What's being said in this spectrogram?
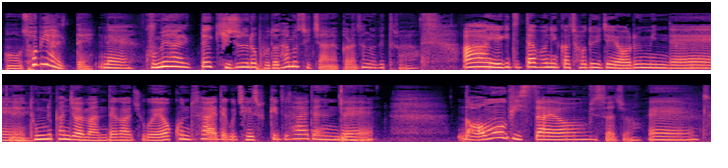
어, 소비할 때 네. 구매할 때 기준으로 보다 삼을 수 있지 않을까라는 생각이 들어요. 아, 얘기 듣다 보니까 저도 이제 여름인데 네. 독립한 지 얼마 안 돼가지고 에어컨도 사야 되고 제습기도 사야 되는데 네. 너무 비싸요. 비싸죠. 네. 자,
